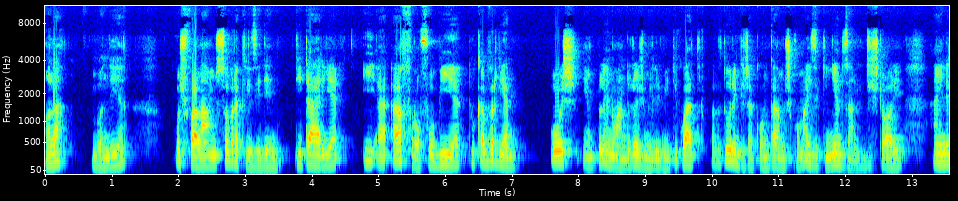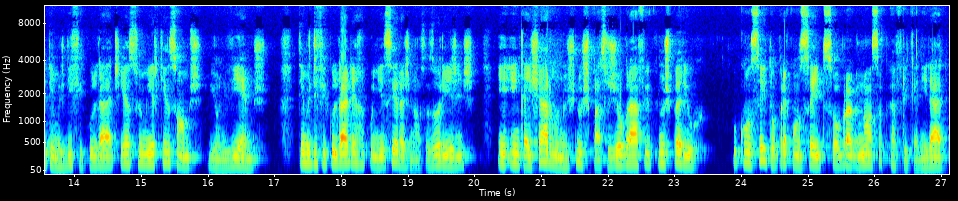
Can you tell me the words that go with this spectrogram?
Olá, bom dia. Hoje falamos sobre a crise identitária e a afrofobia do cabo-verdiano. Hoje, em pleno ano de 2024, altura em que já contamos com mais de 500 anos de história, ainda temos dificuldades em assumir quem somos, de onde viemos. Temos dificuldade em reconhecer as nossas origens, em encaixarmos-nos no espaço geográfico que nos pariu. O conceito ou preconceito sobre a nossa africanidade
